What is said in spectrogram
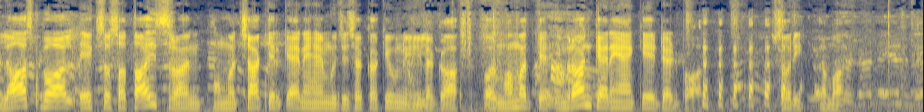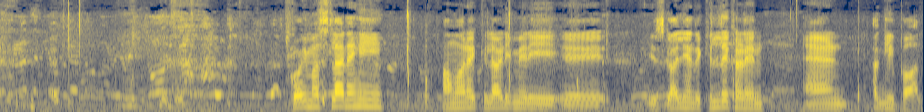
last ball 127 run. Mohammad Shakir कह रहे हैं, मुझे छक्का क्यों नहीं लगा? और मोहम्मद इमरान कह रहे हैं कि डेड बॉल सॉरी नमान कोई मसला नहीं। हमारे खिलाड़ी मेरी इस गालियाँ खिलते खड़े एंड अगली बॉल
